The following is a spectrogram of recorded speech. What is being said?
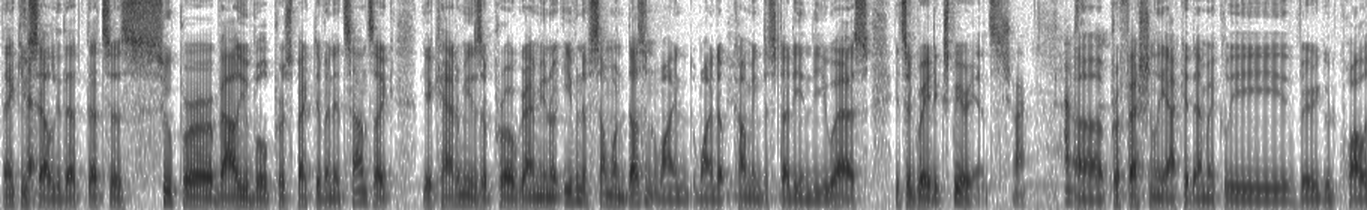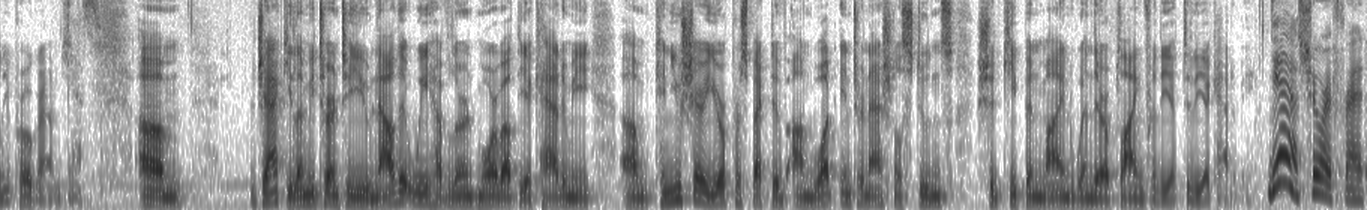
Thank you, So- Sally. That, that's a super valuable perspective, and it sounds like the Academy is a program, you know, even if someone doesn't wind, wind up coming to study in the U.S., it's a great experience. Sure, Uh, absolutely. professionally, academically, very good quality programs. Yes. Um, Jackie, let me turn to you. Now that we have learned more about the Academy, um, can you share your perspective on what international students should keep in mind when they're applying for the, to the Academy? Yeah, sure, Fred.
